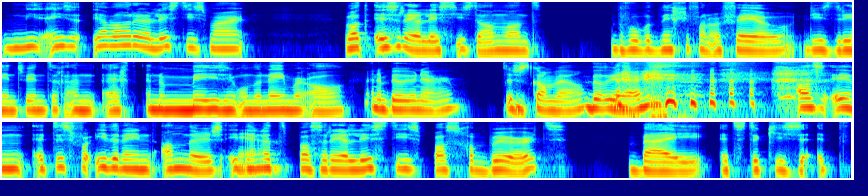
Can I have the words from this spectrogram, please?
niet eens, ja, wel realistisch, maar wat is realistisch dan? Want bijvoorbeeld nichtje van Orfeo, die is 23 en echt een amazing ondernemer al. En een biljonair. Dus het kan wel. Biljonair. Als in, het is voor iedereen anders. Ik denk dat het pas realistisch pas gebeurt bij het stukje het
